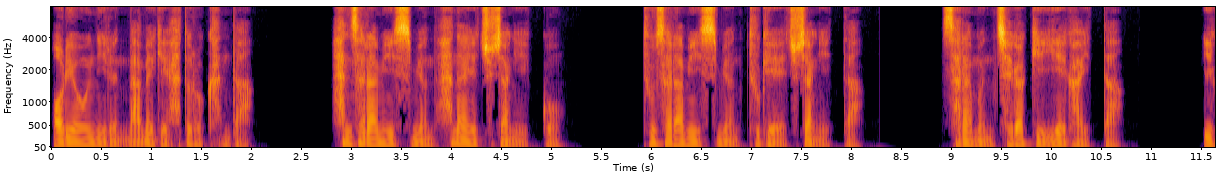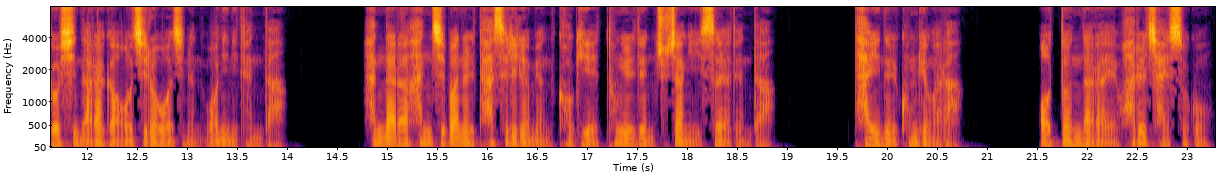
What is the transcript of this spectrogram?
어려운 일은 남에게 하도록 한다. 한 사람이 있으면 하나의 주장이 있고 두 사람이 있으면 두 개의 주장이 있다. 사람은 제각기 이해가 있다. 이것이 나라가 어지러워지는 원인이 된다. 한 나라 한 집안을 다스리려면 거기에 통일된 주장이 있어야 된다. 타인을 공경하라. 어떤 나라에 활을 잘 쏘고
